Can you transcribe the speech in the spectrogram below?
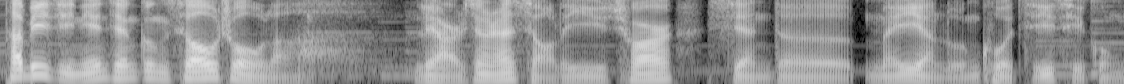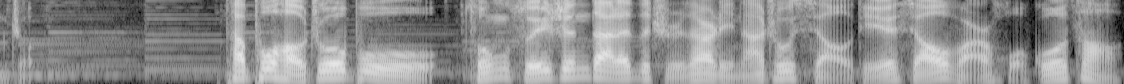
他比几年前更消瘦了。脸儿竟然小了一圈，显得眉眼轮廓极其工整。他铺好桌布，从随身带来的纸袋里拿出小碟、小碗、火锅灶。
